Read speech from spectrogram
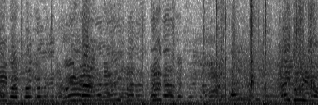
এই বাটপার পাল্লাকে ধরি না। এই ধরি না।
